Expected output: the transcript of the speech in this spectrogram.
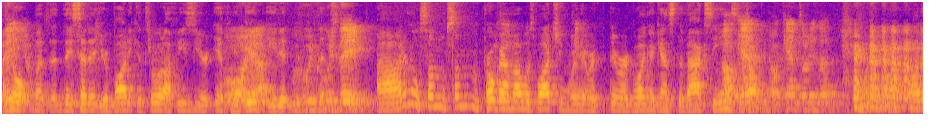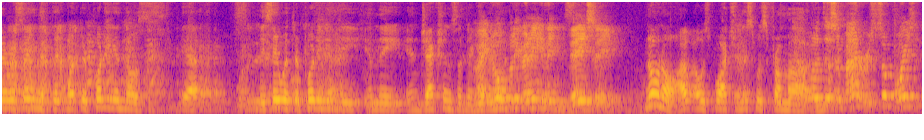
I know, but they said that your body can throw it off easier if Oh, you yeah. did eat it. Who- who- Who's they? Uh, I don't know, some, some program I was watching where they were, they were going against the vaccines. How can, talking- how can tell you that? Well, they were saying that what they're putting in those, yeah, they say what they're putting in the, in the injections that they're giving I giving don't you. believe anything they say. No, no, I, I was watching, this was from, Well, it uh, doesn't matter, it's still poison.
